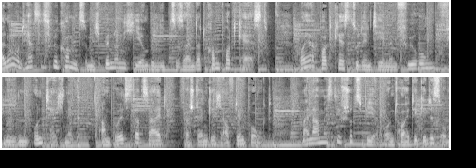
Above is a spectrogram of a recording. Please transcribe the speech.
Hallo und herzlich willkommen zum Ich bin noch nicht hier, um beliebt zu sein.com Podcast. Euer Podcast zu den Themen Führung, Fliegen und Technik. Am Puls der Zeit, verständlich auf den Punkt. Mein Name ist Steve Schutzbier und heute geht es um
